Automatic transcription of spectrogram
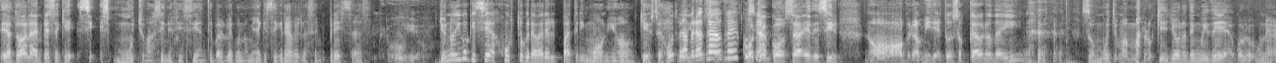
a todas las empresas, que es mucho más ineficiente para la economía que se graben las empresas. obvio. Yo no digo que sea justo grabar el patrimonio, que eso es otra no, pero otra, otra discusión. Otra cosa es decir, no, pero mire, todos esos cabros de ahí son mucho más malos que yo, no tengo idea. Una,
